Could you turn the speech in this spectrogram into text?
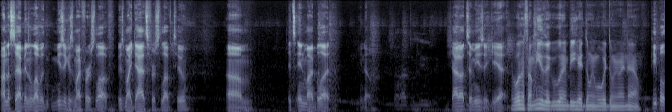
honestly, I've been in love with music. Is my first love. It was my dad's first love too. Um, it's in my blood, you know. Shout out to music, yeah. If it wasn't for music, we wouldn't be here doing what we're doing right now. people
